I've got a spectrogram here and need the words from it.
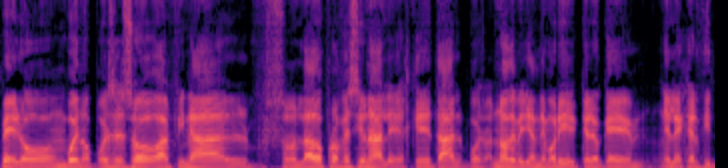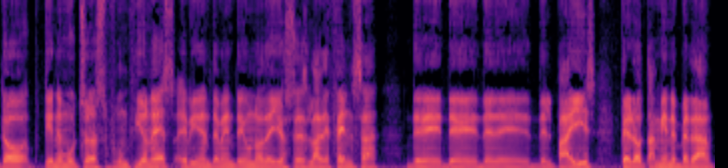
Pero bueno, pues eso al final, soldados profesionales que tal, pues no deberían de morir. Creo que el ejército tiene muchas funciones, evidentemente uno de ellos es la defensa del país, pero también es verdad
